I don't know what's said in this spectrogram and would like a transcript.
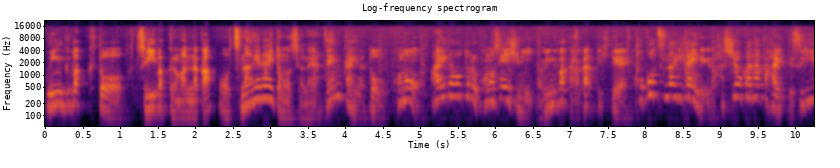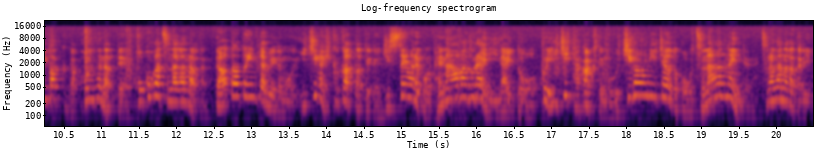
ウィングバックと3バックの真ん中をつなげないと思うんですよね。前回だとこの間を取るこの選手選手にウィングバック上がってきて、ここ繋ぎたいんだけど、橋岡中入って3バックがこういう風になって、ここが繋がんなかったの。で、後々インタビューでも位置が低かったって言って、実際はね、このペナ幅ぐらいにいないと、これ位置高くても内側にいちゃうとここ繋がんないんだよね。繋がんなかったり、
